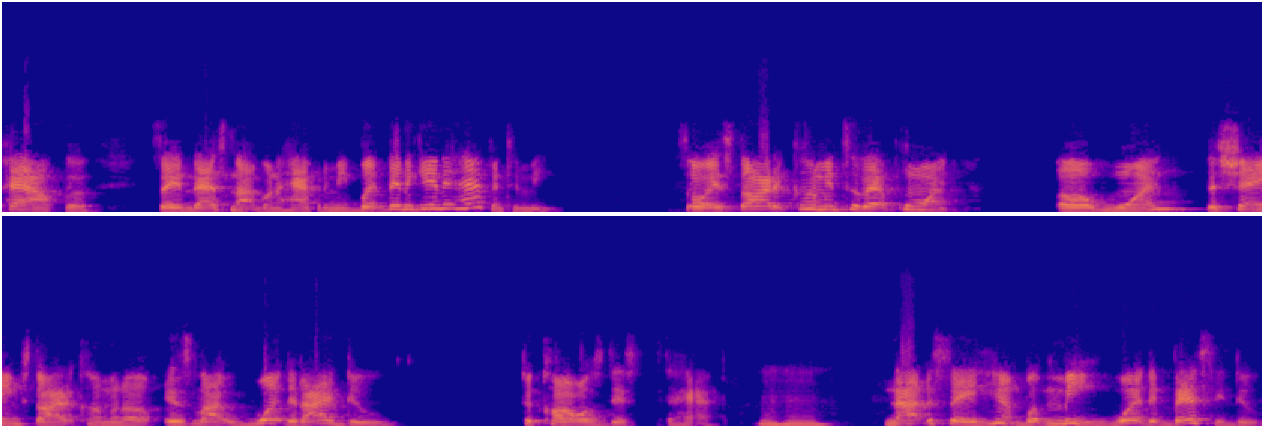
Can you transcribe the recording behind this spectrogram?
path to say that's not going to happen to me. But then again, it happened to me. So it started coming to that point of one, the shame started coming up. It's like, what did I do to cause this to happen? Mm-hmm. Not to say him, but me. What did Bessie do?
